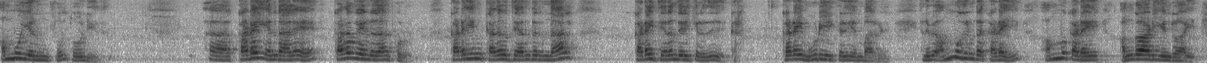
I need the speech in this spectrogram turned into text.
அம்மு என்னும் சொல் தோன்றியது. கடை என்றாலே கதவு என்றுதான் பொருள். கடையின் கதவு திறந்திருந்தால் கடை திறந்திருக்கிறது. க- கடை மூடியிருக்கிறது என்பார்கள். எனவே அம்முகின்ற கடை அம்மு கடை அங்காடி என்று ஆயிற்று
